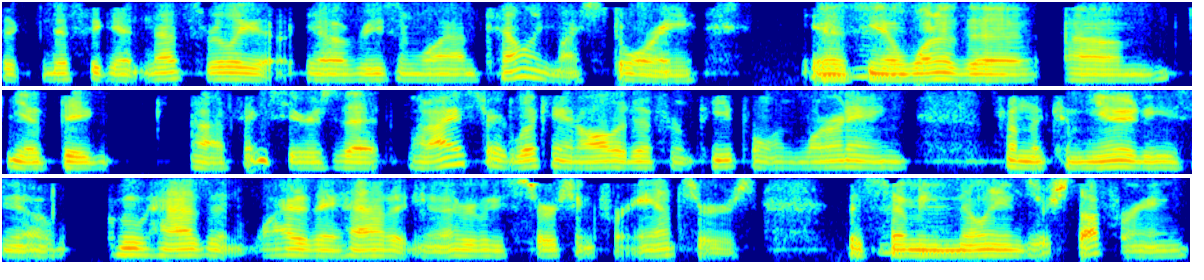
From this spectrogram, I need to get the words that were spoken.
significant, and that's really you know a reason why I'm telling my story. Is mm-hmm. you know one of the um, you know big uh, things here is that when I started looking at all the different people and learning from the communities, you know, who has it, why do they have it, you know, everybody's searching for answers, that so mm-hmm. many millions are suffering.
